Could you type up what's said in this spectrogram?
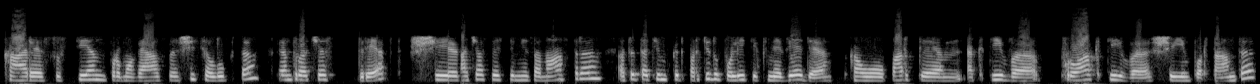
care susțin, promovează și se luptă pentru acest drept și aceasta este miza noastră. Atâta timp cât partidul politic ne vede ca o parte activă proactivă și importantă,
